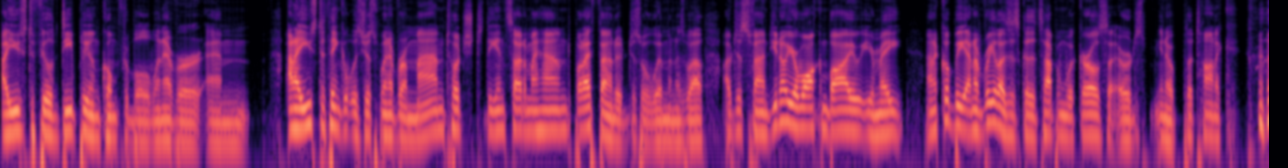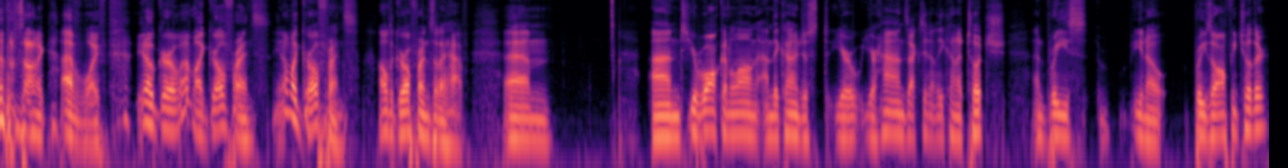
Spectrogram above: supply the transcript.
I used to feel deeply uncomfortable whenever um. And I used to think it was just whenever a man touched the inside of my hand, but I found it just with women as well. I've just found, you know, you're walking by your mate, and it could be, and I've realized this because it's happened with girls or just, you know, platonic. platonic. I have a wife. You know, girl, of my girlfriends. You know, my girlfriends. All the girlfriends that I have. Um, and you're walking along, and they kind of just your your hands accidentally kind of touch and breeze, you know, breeze off each other.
